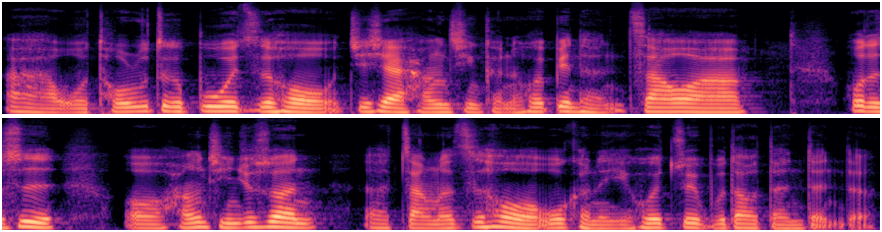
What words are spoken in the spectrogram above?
啊，我投入这个部位之后，接下来行情可能会变得很糟啊，或者是哦，行情就算呃涨了之后，我可能也会追不到等等的。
